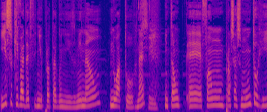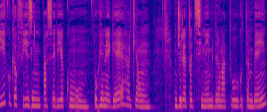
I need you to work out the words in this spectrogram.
Isso que vai definir o protagonismo, e não no ator, né? Sim. Então, é, foi um processo muito rico que eu fiz em parceria com o René Guerra, que é um, um diretor de cinema e dramaturgo também.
